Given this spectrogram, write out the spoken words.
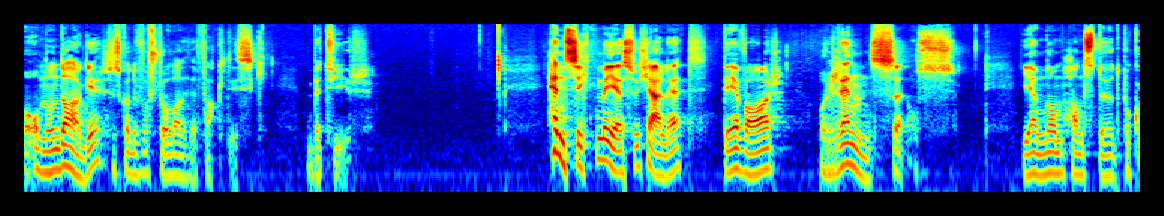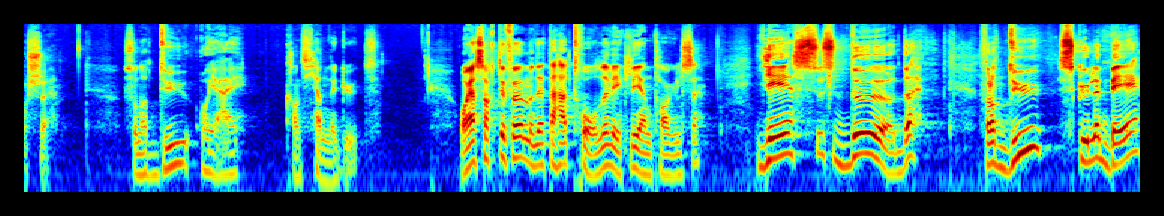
Og om noen dager så skal du forstå hva dette faktisk betyr. Hensikten med Jesu kjærlighet, det var å rense oss gjennom hans død på korset, sånn at du og jeg kan kjenne Gud. Og jeg har sagt det før, men dette her tåler virkelig gjentagelse. Jesus døde for at du skulle be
